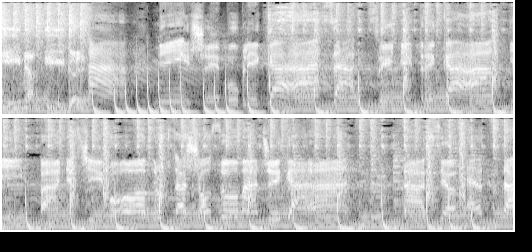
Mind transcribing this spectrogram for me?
имя Игорь. А, Миши публика, заценить трека И понять, чего вдруг сошел с ума джиган. На все это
